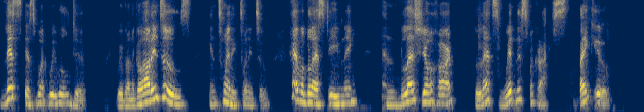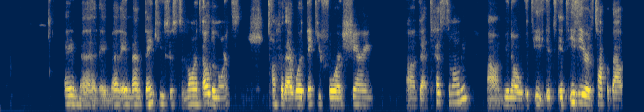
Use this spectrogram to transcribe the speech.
this is what we will do. We're going to go out in twos in 2022. Have a blessed evening and bless your heart. Let's witness for Christ. Thank you. Amen. Amen. Amen. Thank you, Sister Lawrence, Elder Lawrence, uh, for that word. Thank you for sharing uh, that testimony. Um, you know, it's, e- it's it's easier to talk about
